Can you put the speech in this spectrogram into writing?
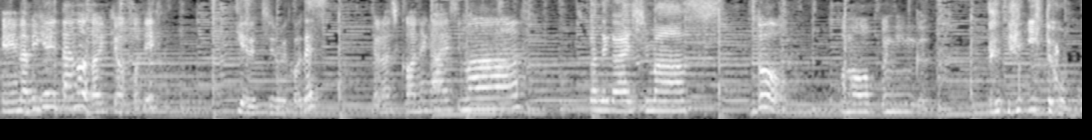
えー、ナビゲーターの土井京子です。木内由美子です。よろしくお願いします。お願いします。どう？このオープニング。いいと思う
